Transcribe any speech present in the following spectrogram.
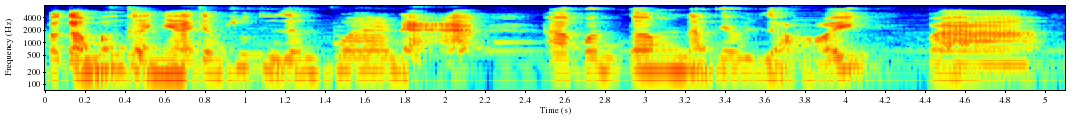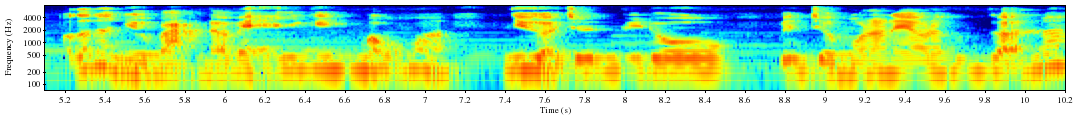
và cảm ơn cả nhà trong suốt thời gian qua đã à, quan tâm đã theo dõi. Và có rất là nhiều bạn đã vẽ những cái mẫu mà như ở trên video bên trường Monanel đã hướng dẫn á.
